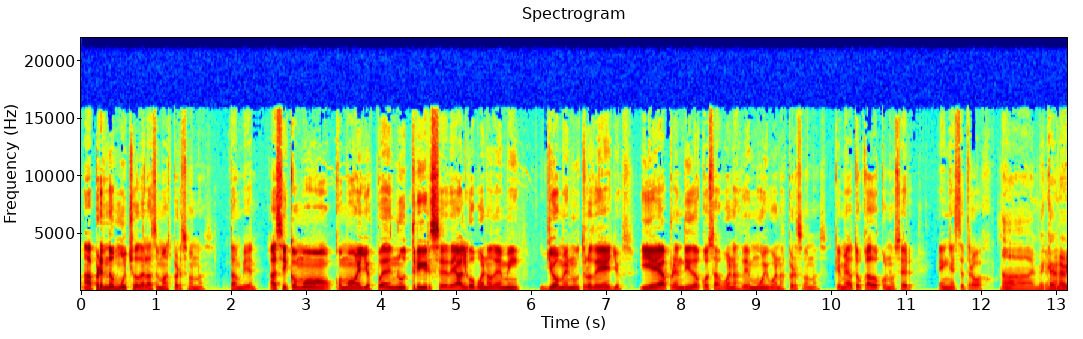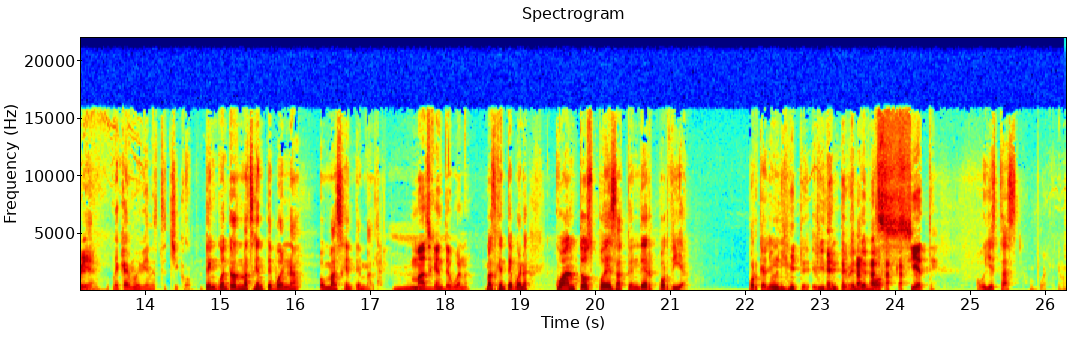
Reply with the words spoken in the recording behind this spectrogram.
Aprendo mucho de las demás personas también. Así como, como ellos pueden nutrirse de algo bueno de mí, yo me nutro de ellos. Y he aprendido cosas buenas de muy buenas personas que me ha tocado conocer en este trabajo. Ay, me Qué cae muy bien. Me cae muy bien este chico. ¿Te encuentras más gente buena o más gente mala? Más gente buena. Más gente buena. ¿Cuántos puedes atender por día? Porque hay un límite, evidentemente, ¿no? Siete. Hoy estás. Bueno.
